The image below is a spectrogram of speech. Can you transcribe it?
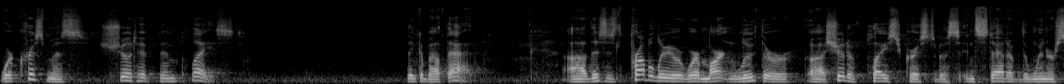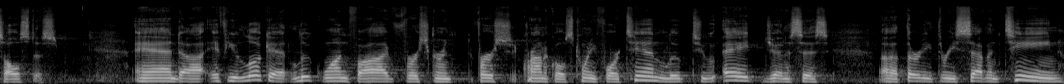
where Christmas should have been placed. Think about that. Uh, this is probably where Martin Luther uh, should have placed Christmas instead of the winter solstice. And uh, if you look at Luke 1 5, 1 Chronicles 24 10, Luke 2 8, Genesis uh, 33 17,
